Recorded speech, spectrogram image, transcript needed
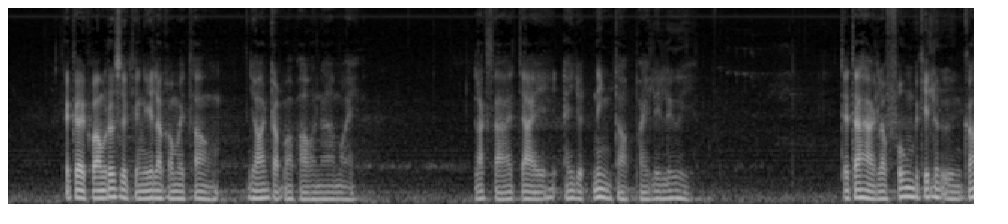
ๆถ้าเกิดความรู้สึกอย่างนี้เราก็ไม่ต้องย้อนกลับมาภาวนาใหม่ รักษาใจให้หยุดนิ่งต่อไปเรื่อยๆ แต่ถ้าหากเราฟุ้งไปคิดเรื่องอื่นก็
